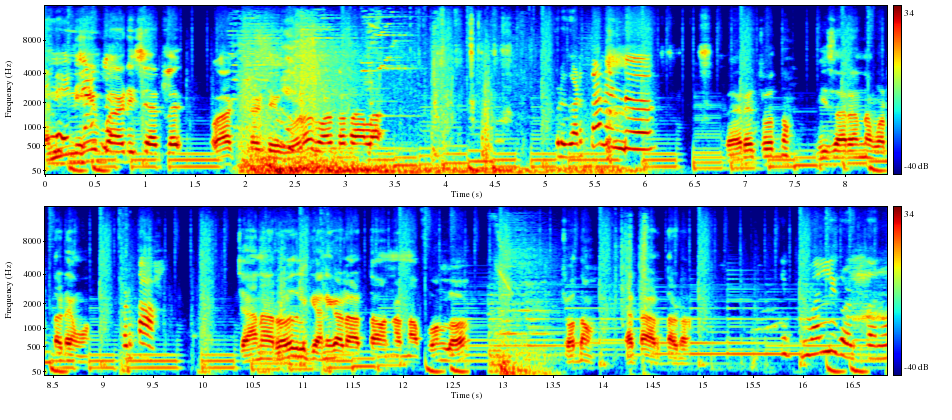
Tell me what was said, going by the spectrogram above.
అన్ని బాడీ షాట్లే ఒక్కటి కూడా కొట్టడాలా ఇప్పుడు కొడతా నిన్ను. సరే చూద్దాం. ఈసారన్నా కొడతాడేమో. కొడతా. చాలా రోజులకి అనిగాడు ఆడుతా ఉన్నాడు నా ఫోన్లో చూద్దాం ఎట్ట ఆడతాడో. మళ్ళీ కొడతాను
